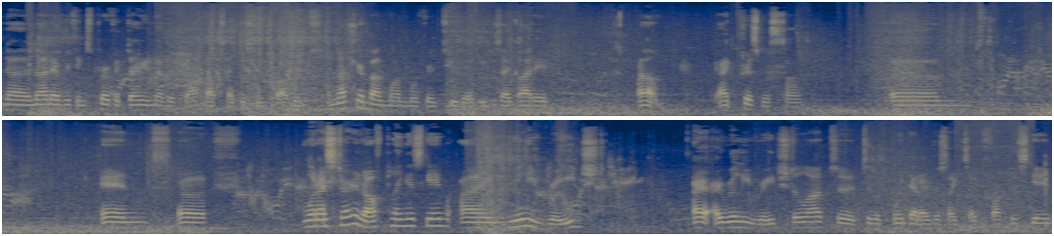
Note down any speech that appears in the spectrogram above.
no, not everything's perfect. I remember Black Ops had the same problems. I'm not sure about Modern Warfare 2 though, because I got it um, at Christmas time. Um, and uh, when I started off playing this game, I really raged. I, I really raged a lot to, to the point that I just like said, fuck this game,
